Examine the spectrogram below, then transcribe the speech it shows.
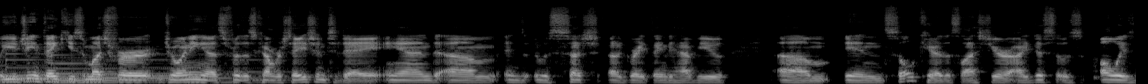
Well, Eugene, thank you so much for joining us for this conversation today, and um, and it was such a great thing to have you um, in Soul Care this last year. I just was always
